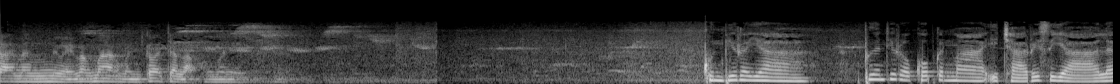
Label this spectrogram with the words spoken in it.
กายมันเหนื่อยมาก ๆ มันก็จะหลับของมันเองคุณพิรยา เพื่อนที่เราครบกันมาอิจฉาริษยาและ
